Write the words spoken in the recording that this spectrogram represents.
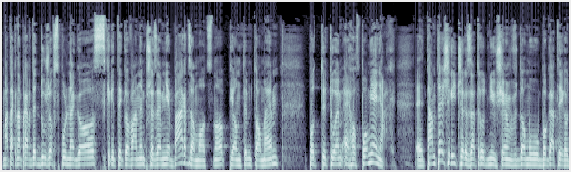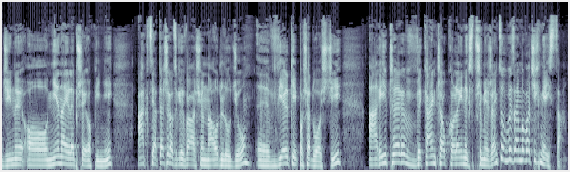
ma tak naprawdę dużo wspólnego z krytykowanym przeze mnie bardzo mocno piątym tomem pod tytułem Echo w płomieniach. E, tam też Richard zatrudnił się w domu bogatej rodziny o nie najlepszej opinii. Akcja też rozgrywała się na odludziu, e, w wielkiej posiadłości, a Richard wykańczał kolejnych sprzymierzeńców, by zajmować ich miejsca.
